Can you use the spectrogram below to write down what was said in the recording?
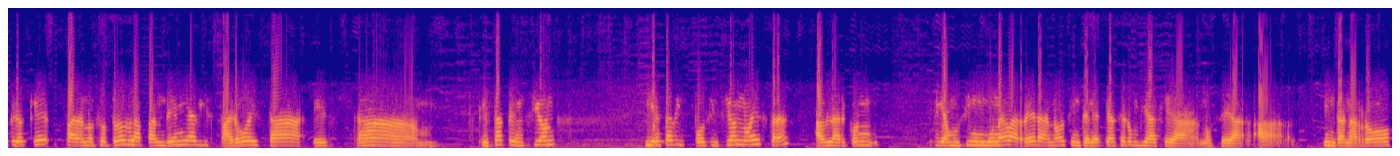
creo que para nosotros la pandemia disparó esta esta esta atención y esta disposición nuestra a hablar con digamos, sin ninguna barrera, ¿no? Sin tener que hacer un viaje a, no sé, a, Quintana Roo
